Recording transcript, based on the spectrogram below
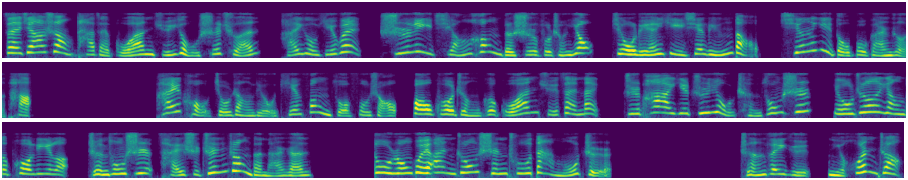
再加上他在国安局有实权，还有一位实力强横的师傅撑腰，就连一些领导轻易都不敢惹他。开口就让柳天凤做副手，包括整个国安局在内，只怕也只有陈宗师有这样的魄力了。陈宗师才是真正的男人。杜荣贵暗中伸出大拇指。陈飞宇，你混账！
